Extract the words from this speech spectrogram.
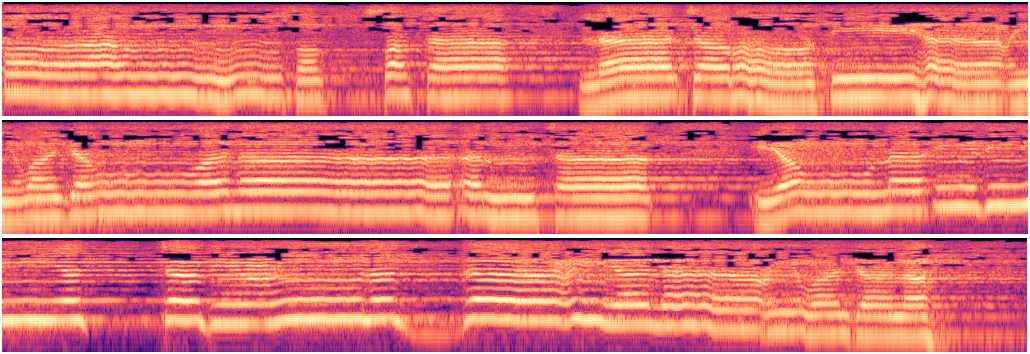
طاعا صفصفا لا ترى فيها عوجا ولا أمتا يومئذ يتبعون الداعي لا عوج له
